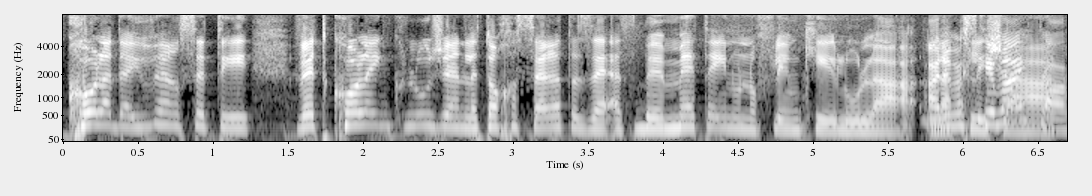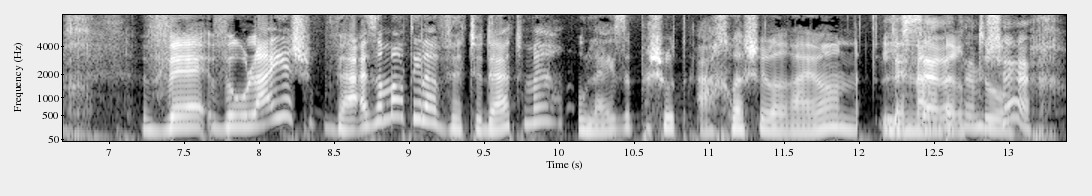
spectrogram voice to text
כל ה diversity ואת כל ה inclusion לתוך הסרט הזה, אז באמת היינו נופלים כאילו ל- אני לקלישאה. מסכימה איתך. ו- ואולי יש, ואז אמרתי לה, ואת יודעת מה? אולי זה פשוט אחלה של רעיון לסרט לנאמבר 2. המשך.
